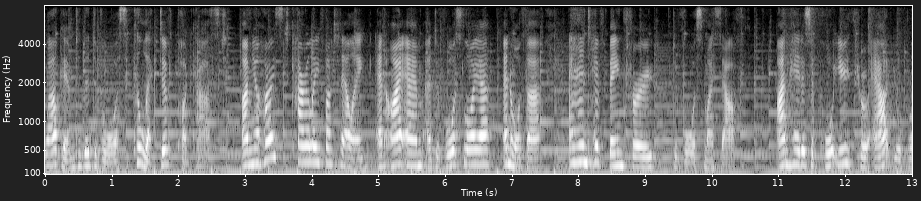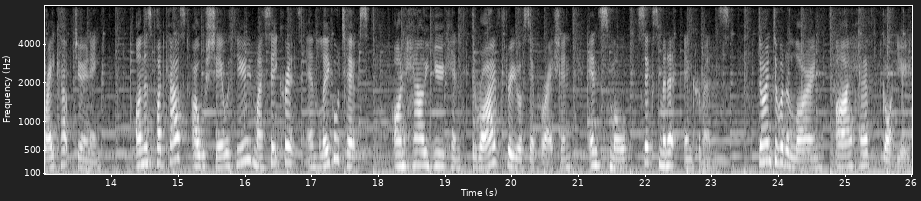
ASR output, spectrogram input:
Welcome to the Divorce Collective podcast. I'm your host, Carolee Fontanelli, and I am a divorce lawyer and author and have been through divorce myself. I'm here to support you throughout your breakup journey. On this podcast, I will share with you my secrets and legal tips on how you can thrive through your separation in small six minute increments. Don't do it alone, I have got you.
